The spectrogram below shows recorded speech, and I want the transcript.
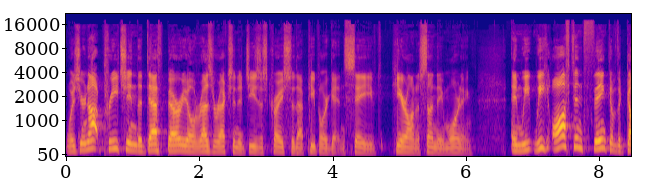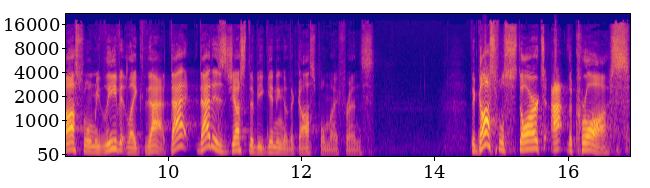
was you're not preaching the death, burial, resurrection of Jesus Christ so that people are getting saved here on a Sunday morning. And we, we often think of the gospel and we leave it like that. that. That is just the beginning of the gospel, my friends. The gospel starts at the cross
